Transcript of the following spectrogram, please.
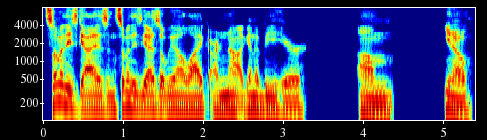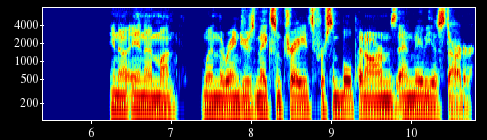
Some of these guys and some of these guys that we all like are not going to be here, um, you know, you know, in a month when the Rangers make some trades for some bullpen arms and maybe a starter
